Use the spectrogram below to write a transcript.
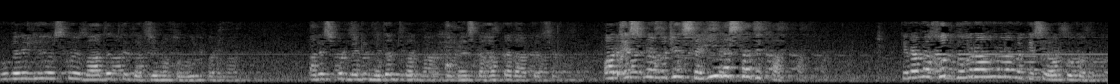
وہ میرے لیے اس کو عبادت کے درجے میں قبول کرنا اور اس پر میری مدد کرنا کہ میں اس کا حق ادا کر سکوں۔ اور اس میں مجھے صحیح رستہ دکھا۔ کہ نہ میں خود گمراہ ہوں نہ میں کسی اور کو کروں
